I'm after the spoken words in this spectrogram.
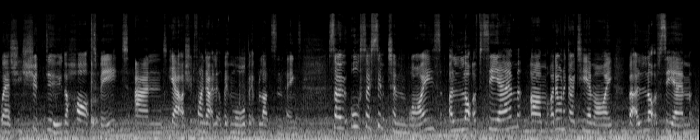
where she should do the heartbeat and yeah, I should find out a little bit more, bit of bloods and things. So also symptom wise, a lot of CM. Um, I don't want to go TMI, but a lot of CM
